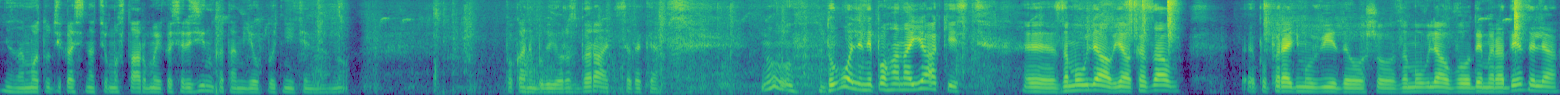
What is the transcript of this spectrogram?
Не знаю, може тут якась на цьому старому якась резинка там є уплотнительна. Ну, поки не буду її розбирати, це таке. Ну, доволі непогана якість. Е, замовляв, я казав в попередньому відео, що замовляв Володимира Дизеля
